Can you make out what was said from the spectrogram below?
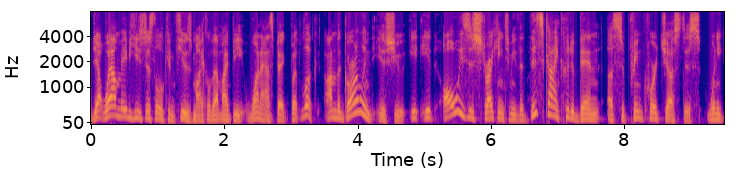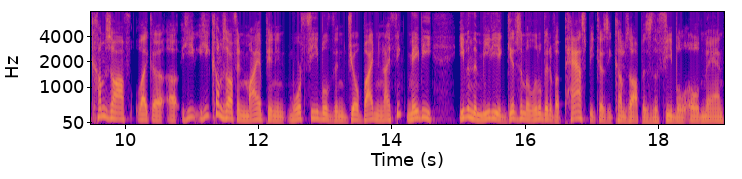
Yeah, well, maybe he's just a little confused, Michael. That might be one aspect. But look, on the Garland issue, it, it always is striking to me that this guy could have been a Supreme Court justice when he comes off like a, a he, he comes off, in my opinion, more feeble than Joe Biden. And I think maybe even the media gives him a little bit of a pass because he comes off as the feeble old man,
